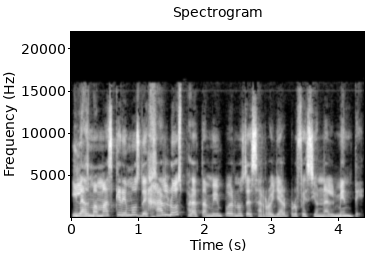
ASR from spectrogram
y las mamás queremos dejarlos para también podernos desarrollar profesionalmente.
